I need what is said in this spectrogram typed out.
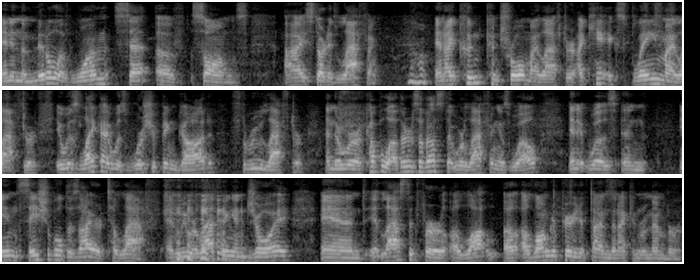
and in the middle of one set of songs, I started laughing. And I couldn't control my laughter. I can't explain my laughter. It was like I was worshiping God through laughter. And there were a couple others of us that were laughing as well. And it was an insatiable desire to laugh. And we were laughing in joy. And it lasted for a lot, a, a longer period of time than I can remember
